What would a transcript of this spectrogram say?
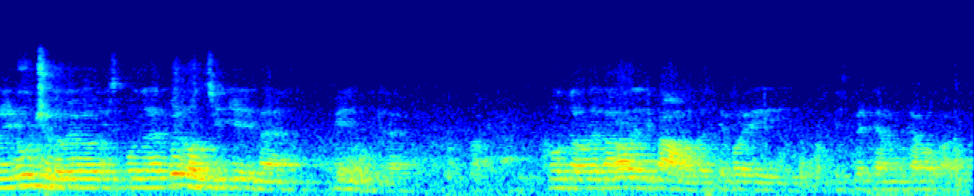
rinuncio, dovevo rispondere a due consiglieri, ma è inutile. Contano le parole di Paolo perché poi rispettiamo il capo fatto.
